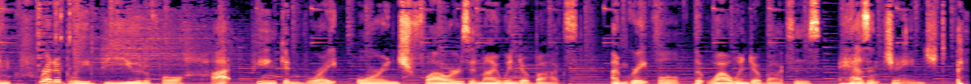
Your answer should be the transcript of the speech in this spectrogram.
incredibly beautiful, hot pink and bright orange flowers in my window box, I'm grateful that Wow Window Boxes hasn't changed.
